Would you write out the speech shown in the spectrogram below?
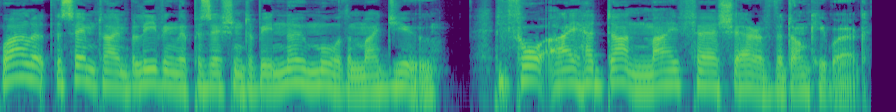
while at the same time believing the position to be no more than my due, for I had done my fair share of the donkey work,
